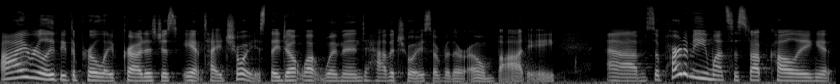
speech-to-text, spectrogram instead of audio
i really think the pro-life crowd is just anti-choice. They don't want women to have a choice over their own body. Um, so part of me wants to stop calling it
